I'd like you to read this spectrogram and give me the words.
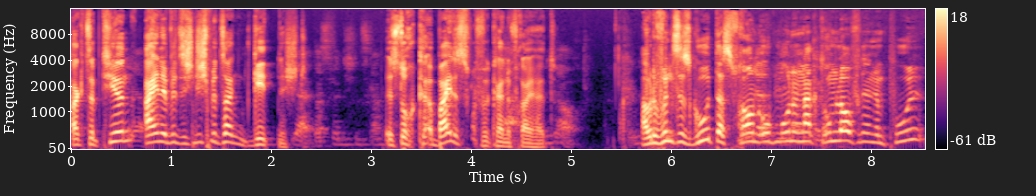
akzeptieren, eine will sich nicht mit sagen, geht nicht. Ja, das finde ich ein Skandal. Ist doch beides für keine Ja, Freiheit. ich. Aber du findest es gut, dass Frauen oben ohne nackt rumlaufen in einem Pool,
